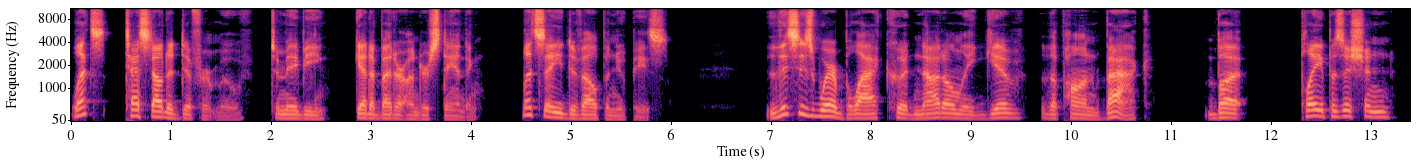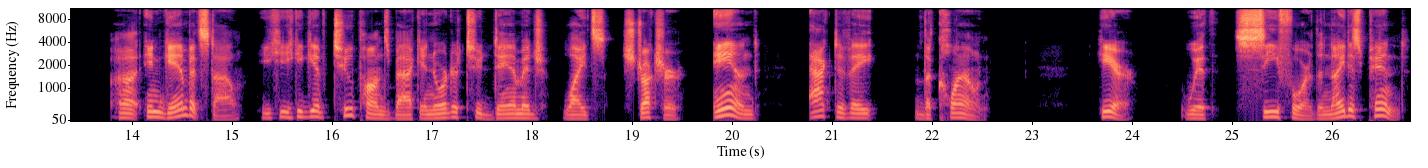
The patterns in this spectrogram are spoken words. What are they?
let's test out a different move to maybe get a better understanding. Let's say you develop a new piece. This is where black could not only give the pawn back, but play position uh, in gambit style. He, he could give two pawns back in order to damage white's structure and activate the clown. Here, with c4, the knight is pinned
